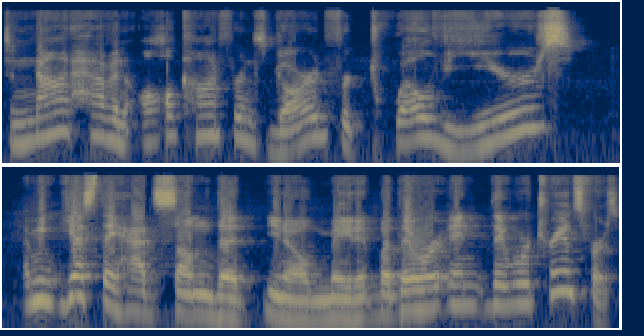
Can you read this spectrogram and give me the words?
to not have an all conference guard for 12 years. I mean, yes, they had some that you know made it, but they were in they were transfers.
